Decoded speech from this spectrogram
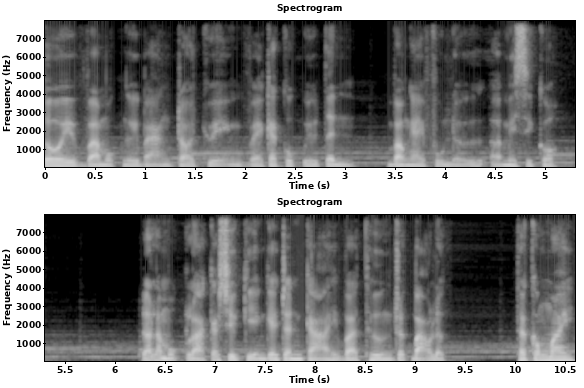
tôi và một người bạn trò chuyện về các cuộc biểu tình vào ngày phụ nữ ở Mexico. Đó là một loạt các sự kiện gây tranh cãi và thường rất bạo lực. Thật không may,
